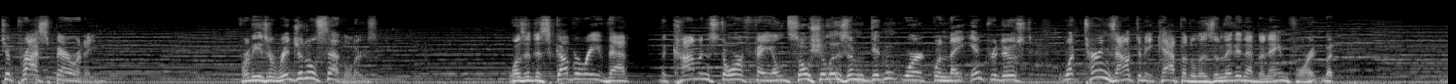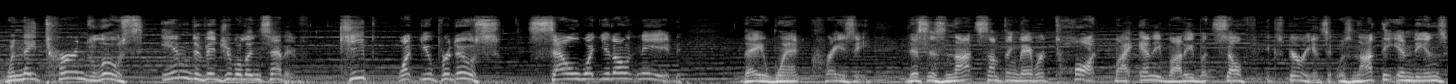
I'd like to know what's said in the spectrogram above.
to prosperity for these original settlers was a discovery that the common store failed. Socialism didn't work when they introduced what turns out to be capitalism. They didn't have the name for it, but when they turned loose individual incentive, keep what you produce, sell what you don't need, they went crazy. This is not something they were taught by anybody but self experience. It was not the Indians.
